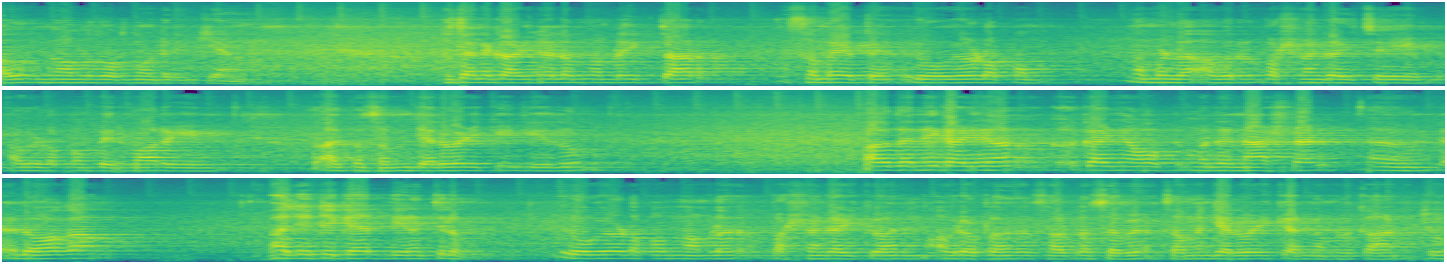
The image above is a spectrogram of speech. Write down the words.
അതും നമ്മൾ തുടർന്നുകൊണ്ടിരിക്കുകയാണ് തന്നെ കഴിഞ്ഞാലും നമ്മുടെ ഇഫ്താർ സമയത്ത് രോഗിയോടൊപ്പം നമ്മൾ അവർ ഭക്ഷണം കഴിച്ചുകയും അവരോടൊപ്പം പെരുമാറുകയും അല്പം സമയം ചെലവഴിക്കുകയും ചെയ്തു. അത് തന്നെ കഴിഞ്ഞ കഴിഞ്ഞ മറ്റേ നാഷണൽ ലോക പാലിയേറ്റീവ് കെയർ ദിനത്തിലും രോഗിയോടൊപ്പം നമ്മൾ ഭക്ഷണം കഴിക്കുവാനും അവരോടൊപ്പം സമയം ചെലവഴിക്കാനും നമ്മൾ കാണിച്ചു.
